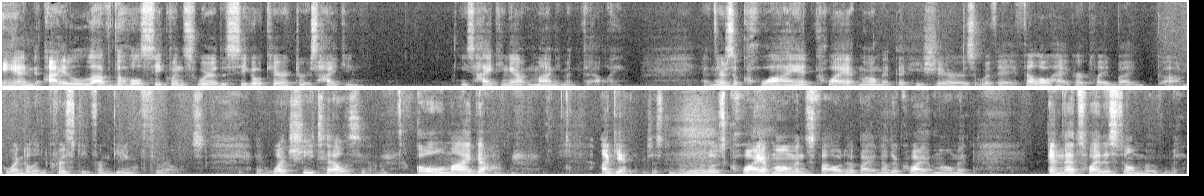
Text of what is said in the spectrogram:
And I love the whole sequence where the Segel character is hiking. He's hiking out in Monument Valley. And there's a quiet, quiet moment that he shares with a fellow hiker played by uh, Gwendoline Christie from Game of Thrones. And what she tells him, oh my God, again, just another one of those quiet moments followed up by another quiet moment. And that's why this film moved me.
